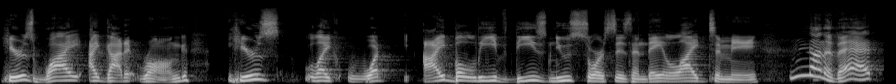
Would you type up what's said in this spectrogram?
Here's why I got it wrong. Here's like what I believe these news sources and they lied to me. None of that.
